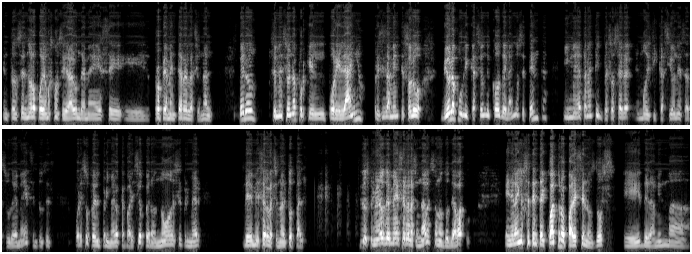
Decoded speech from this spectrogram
Entonces no lo podemos considerar un DMS eh, propiamente relacional. Pero se menciona porque por el año, precisamente, solo vio la publicación de code del año 70 inmediatamente empezó a hacer modificaciones a su DMS, entonces por eso fue el primero que apareció, pero no es el primer DMS relacional total. Los primeros DMS relacionales son los dos de abajo. En el año 74 aparecen los dos eh, de la misma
